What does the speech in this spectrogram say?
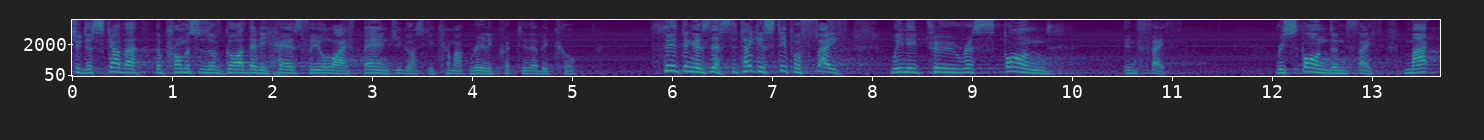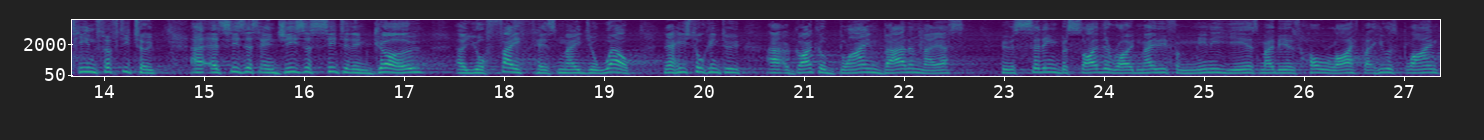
to discover the promises of God that He has for your life. Band, you guys could come up really quickly, that'd be cool. Third thing is this to take a step of faith, we need to respond in faith. Respond in faith. Mark 10 52, uh, it says this, and Jesus said to them, Go, uh, your faith has made you well. Now, he's talking to uh, a guy called blind Bartimaeus who was sitting beside the road, maybe for many years, maybe his whole life, but he was blind,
